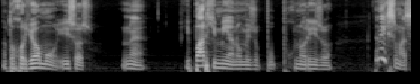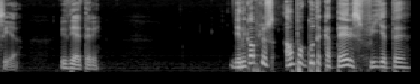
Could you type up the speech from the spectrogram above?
Από το χωριό μου ίσως. Ναι. Υπάρχει μία νομίζω που, που γνωρίζω. Δεν έχει σημασία. Ιδιαίτερη. Γενικά όποιο, όπου ακούτε κατέρι φύγετε,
